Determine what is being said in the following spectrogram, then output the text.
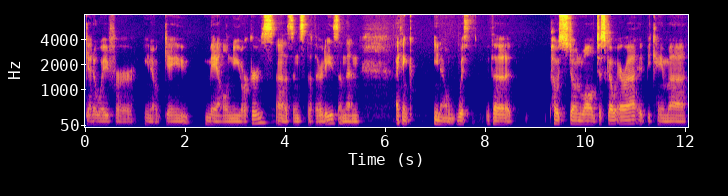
getaway for you know gay male New Yorkers uh, since the 30s, and then I think you know with the post Stonewall disco era, it became a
